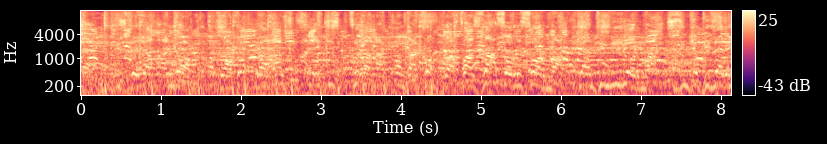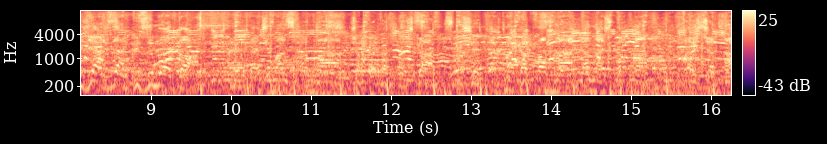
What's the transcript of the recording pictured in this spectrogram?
yere Yüzde yalan yok abra dobra Alfa ikiz fırana konda kopra Fazla soru sorma. Kendini yorma Sizin gibileri yerler bizim orada. Hayata çıkmaz yanma Çakardan başka. Hiçbir şey takma kapanma Yanaşma Yanaşma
